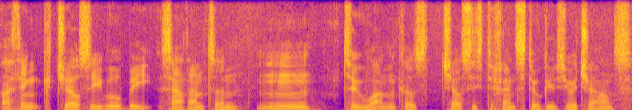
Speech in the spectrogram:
I think Chelsea will beat Southampton. Mm, 2 1 because Chelsea's defence still gives you a chance.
